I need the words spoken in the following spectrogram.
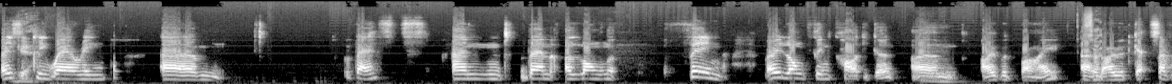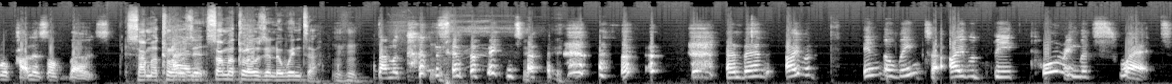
basically wearing um, vests and then a long, thin, very long, thin cardigan um, I would buy, and So- I would get several colors of those. Summer clothes. in, summer clothes in the winter. hmm summer clothes in the winter. and then I would, in the winter, I would be pouring with sweat,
